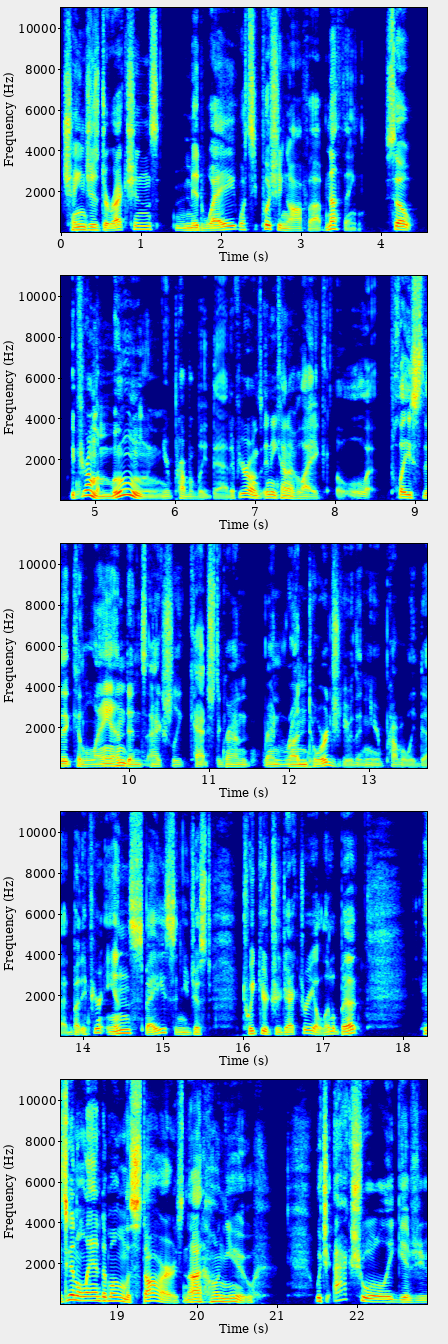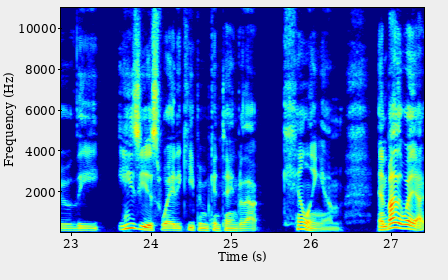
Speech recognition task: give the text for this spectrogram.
Changes directions midway? What's he pushing off of? Nothing. So if you're on the moon, you're probably dead. If you're on any kind of like place that can land and actually catch the ground and run towards you, then you're probably dead. But if you're in space and you just tweak your trajectory a little bit, he's going to land among the stars, not on you, which actually gives you the easiest way to keep him contained without killing him. And by the way, I,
